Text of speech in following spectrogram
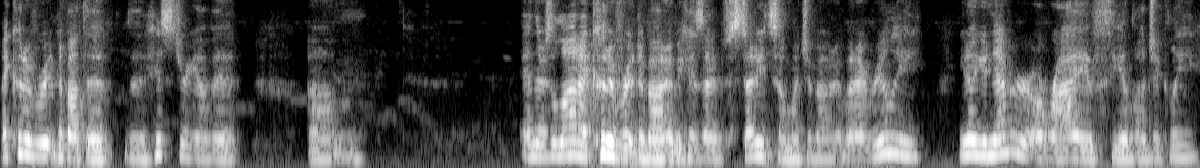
I could have written about the the history of it. Um, and there's a lot I could have written about it because I've studied so much about it, but I really, you know, you never arrive theologically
